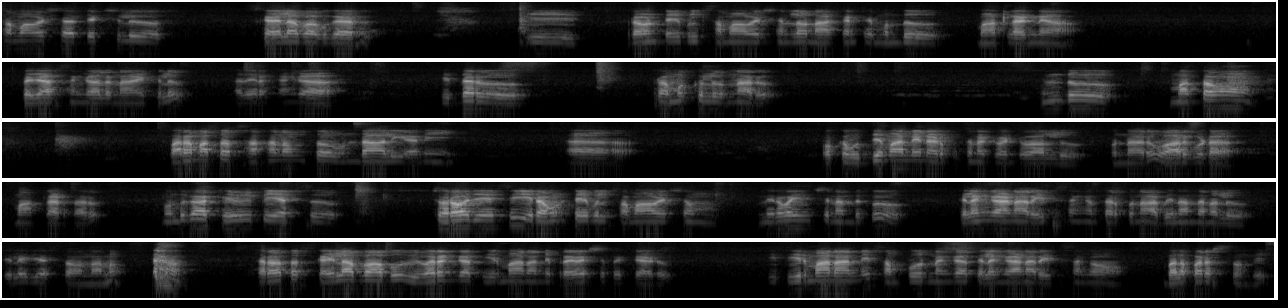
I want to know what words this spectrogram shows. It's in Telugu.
సమావేశ అధ్యక్షులు స్కైలాబాబు గారు. ఈ రౌండ్ టేబుల్ సమావేశంలో నాకంటే ముందు మాట్లాడిన ప్రజా సంఘాల నాయకులు అదే రకంగా ఇద్దరు ప్రముఖులు ఉన్నారు. హిందూ మతం పరమత సహనంతో ఉండాలి అని ఒక ఉద్యమాన్ని నడుపుతున్నటువంటి వాళ్ళు ఉన్నారు. వారు కూడా మాట్లాడతారు. ముందుగా కేవీపీఎస్ చొరవ చేసి రౌండ్ టేబుల్ సమావేశం నిర్వహించినందుకు తెలంగాణ రైతు సంఘం తరఫున అభినందనలు తెలియజేస్తా ఉన్నాను. తర్వాత స్కైలాబాబు వివరంగా తీర్మానాన్ని ప్రవేశపెట్టాడు. ఈ తీర్మానాన్ని సంపూర్ణంగా తెలంగాణ రైతు సంఘం బలపరుస్తుంది.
